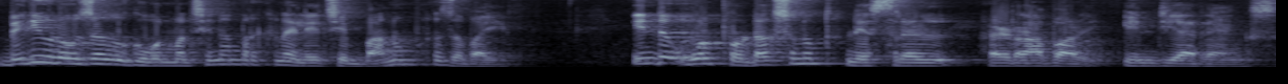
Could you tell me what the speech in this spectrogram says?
बेनि उनाव जोङो गुबुन मोनसे नाम्बारखौ नायलायनोसै बा नम्बरा जाबाय in the world production of natural rubber India ranks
